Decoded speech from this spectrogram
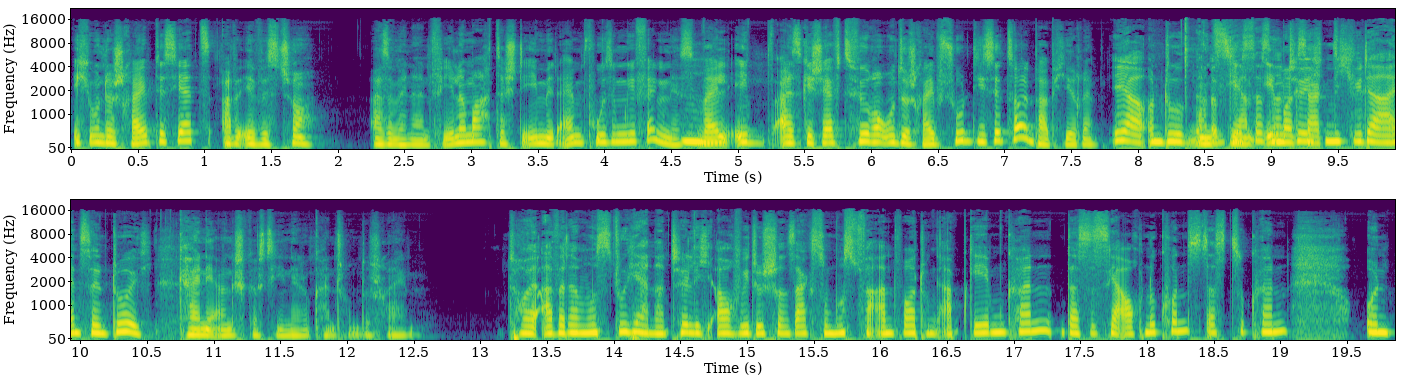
ich unterschreibe das jetzt, aber ihr wisst schon, also wenn er einen Fehler macht, da stehe ich mit einem Fuß im Gefängnis, mhm. weil ich als Geschäftsführer unterschreibst du diese Zollpapiere. Ja, und du und gehst das natürlich gesagt, nicht wieder einzeln durch. Keine Angst, Christine, du kannst unterschreiben. Toll, aber da musst du ja natürlich auch, wie du schon sagst, du musst Verantwortung abgeben können. Das ist ja auch eine Kunst, das zu können. Und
